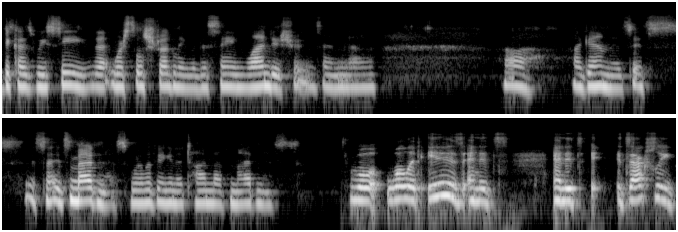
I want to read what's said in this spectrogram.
because we see that we're still struggling with the same land issues. And uh, uh, again, it's, it's, it's, it's madness. We're living in a time of madness. Well, well, it is, and it's and it's it's actually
